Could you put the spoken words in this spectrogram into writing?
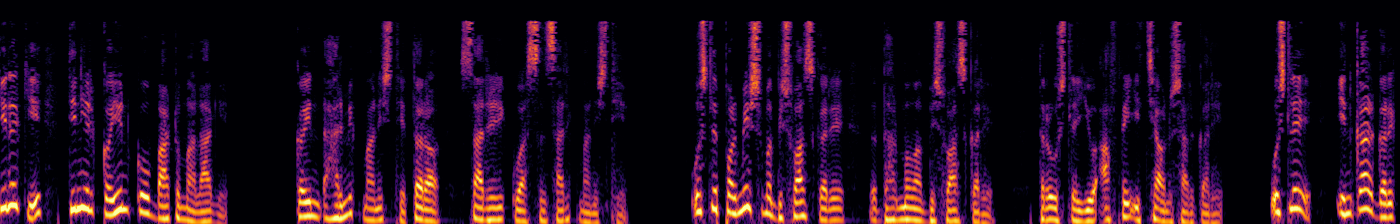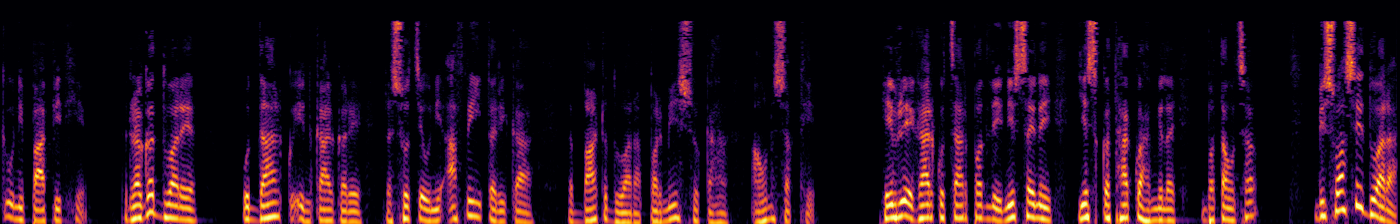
किनकि तिनीहरू कैनको बाटोमा लागे। कैन धार्मिक मानिस थिए तर शारीरिक वा संसारिक मानिस थिए उसले परमेश्वरमा विश्वास गरे र धर्ममा विश्वास गरे तर उसले यो आफ्नै इच्छा अनुसार गरे। उसले इन्कार गरेको उनी पापी थिए रगतद्वारा उद्धारको इन्कार गरे र सोचे उनी आफ्नै तरिका र बाटोद्वारा परमेश्वर कहाँ आउन सक्थे। हेब्रू एघारको चार पदले निश्चय नै यस कथाको हामीलाई बताउँछ विश्वासैद्वारा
